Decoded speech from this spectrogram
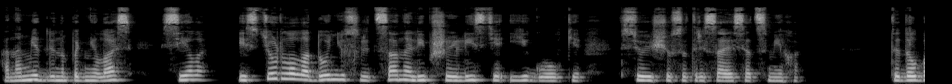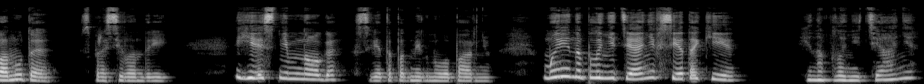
Она медленно поднялась, села и стерла ладонью с лица налипшие листья и иголки, все еще сотрясаясь от смеха. «Ты долбанутая?» — спросил Андрей. «Есть немного», — Света подмигнула парню. «Мы, инопланетяне, все такие». «Инопланетяне?» —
